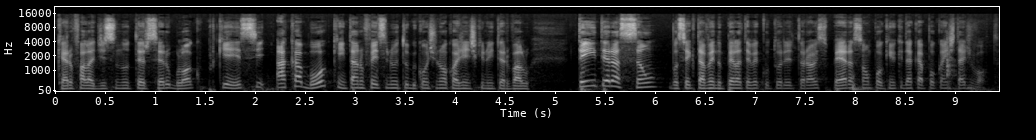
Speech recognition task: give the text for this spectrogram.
Quero falar disso no terceiro bloco, porque esse acabou. Quem está no Face e no YouTube continua com a gente aqui no intervalo. Tem interação. Você que está vendo pela TV Cultura Litoral, espera só um pouquinho que daqui a pouco a gente está de volta.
